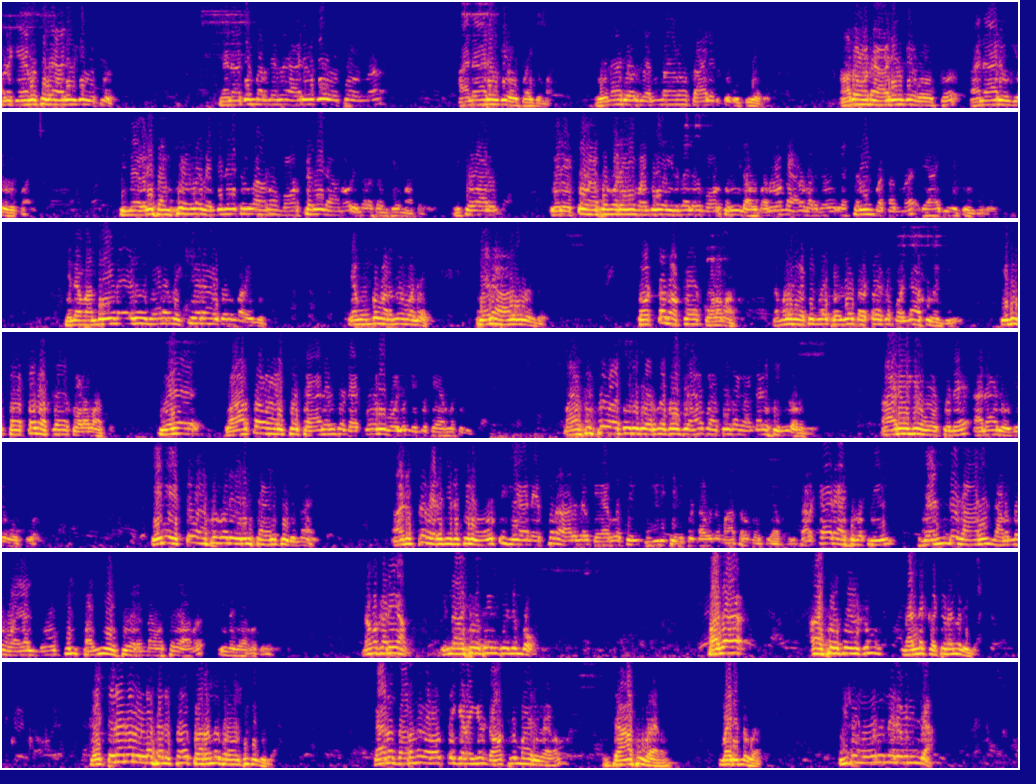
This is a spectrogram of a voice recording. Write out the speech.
നമ്മുടെ കേരളത്തിലെ ആരോഗ്യവകുപ്പ്. ഞാൻ ആദ്യം പറഞ്ഞത് ആരോഗ്യവകുപ്പ് ഒന്ന് അനാരോഗ്യ വകുപ്പായിട്ട് മാറി ജോർജ് എന്നാണോ കാലെടുത്ത് കുത്തിയത്? അതോടെ ആരോഗ്യ വകുപ്പ് അനാരോഗ്യ വകുപ്പായി പിന്നെ ഒരു സംശയമുള്ള വെന്റിലേറ്ററിലാണോ മോർച്ചറിയിലാണോ എന്നുള്ള സംശയം മാത്രമേ മിക്കവാറും ഒരു എട്ട് മാസം കൂടെ ഈ മന്ത്രിയായി ഇരുന്നാൽ അത് മോർച്ചറിയിലാവും. അതുകൊണ്ടാണ് പറഞ്ഞത് എത്രയും പെട്ടെന്ന് രാജിവെച്ചുകൊണ്ടിരുന്നത് പിന്നെ മന്ത്രിയുടെ ഒരു ഞാൻ വ്യക്തിപരമായിട്ടൊന്നും പറയുന്നു ഞാൻ മുമ്പ് പറഞ്ഞ പോലെ ചില ആളുകളുണ്ട്. തൊട്ടതൊക്കെ കുളമാക്കും നമ്മൾ കേട്ടിട്ടുള്ള ചെറിയ തൊട്ടതൊക്കെ പൊന്നാക്കുമെങ്കിൽ ഇത് തൊട്ടതൊക്കെ കുളമാക്കും ഇവർ വാർത്ത വായിച്ച ചാനലിന്റെ ഡെഡ് ബോഡി പോലും ഇന്ന് കേരളത്തിലില്ല. മാർക്സിസ്റ്റ് പാർട്ടിയിൽ ചേർന്നപ്പോഴേക്കും ആ പാർട്ടിയുടെ കണ്ടക ശരി തുടങ്ങി. ആരോഗ്യ വകുപ്പിനെ അനാരോഗ്യ വകുപ്പ് വന്നു. ഇനി എട്ട് മാസം കൂടി ഒരു സ്ഥാനത്ത് ഇരുന്നാൽ അടുത്ത തെരഞ്ഞെടുപ്പിൽ വോട്ട് ചെയ്യാൻ എത്ര ആളുകൾ കേരളത്തിൽ ജീവിച്ചിരിപ്പുണ്ടാവുമെന്ന് മാത്രം നോക്കിയാൽ മതി. സർക്കാർ ആശുപത്രിയിൽ രണ്ട് കാലിൽ നടന്നു പോയാൽ നോക്കിൽ പഞ്ഞി വെച്ച് വരേണ്ട അവസ്ഥയാണ് ഇന്ന് കേരളത്തിൽ. നമുക്കറിയാം ഇന്ന് ആശുപത്രിയിൽ ചെല്ലുമ്പോ പല ആശുപത്രികൾക്കും നല്ല കെട്ടിടങ്ങളില്ല. കെട്ടിടങ്ങളുള്ള സ്ഥലത്ത് തുറന്ന് പ്രവർത്തിക്കുന്നില്ല. കാരണം തുറന്ന് പ്രവർത്തിക്കണമെങ്കിൽ ഡോക്ടർമാർ വേണം സ്റ്റാഫ് വേണം മരുന്ന് വേണം. ഇത് മൂന്ന് നിലവിലില്ല.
